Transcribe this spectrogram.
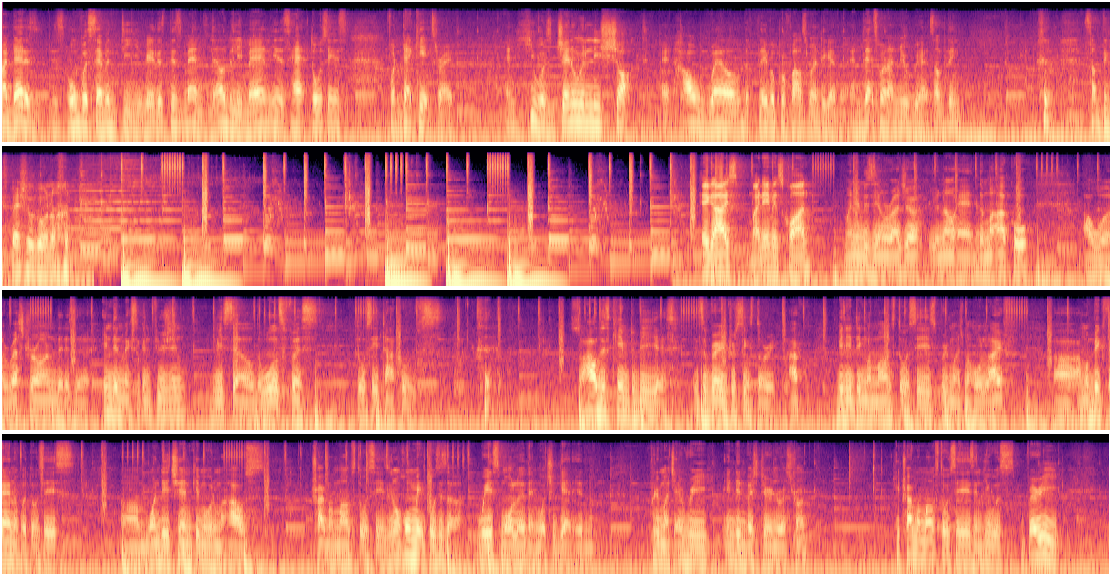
my dad is, is over 70, okay? This, this man is an elderly man. He has had Thosai's for decades, right? And he was genuinely shocked at how well the flavor profiles went together. And that's when I knew we had something, something special going on. Hey guys, my name is Kwan. My name is Young Raja. You're now at the Ma'ako, our restaurant that is an Indian Mexican fusion. We sell the world's first Thosai tacos. so how this came to be, it's a very interesting story. I've been eating my mom's Thosais pretty much my whole life. Uh, I'm a big fan of her Thosais. Um, one day Chen came over to my house, tried my mom's Thosais. You know, homemade Thosais are way smaller than what you get in pretty much every Indian vegetarian restaurant. He tried my mom's Thosais and he was very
